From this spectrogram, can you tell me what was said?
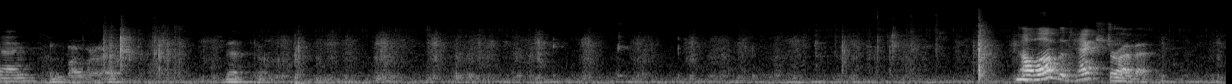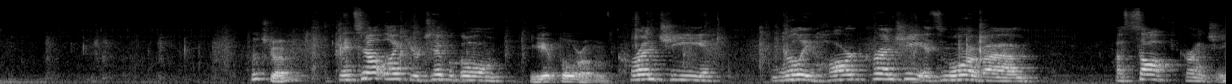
Okay. I'd buy one of that. Yeah. I love the texture of it. That's good. It's not like your typical You get four of them. crunchy, really hard crunchy. It's more of a a soft crunchy.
